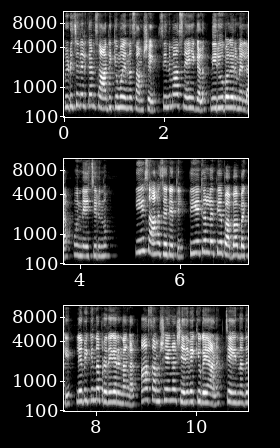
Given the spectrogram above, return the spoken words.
പിടിച്ചു നിൽക്കാൻ സാധിക്കുമോ എന്ന സംശയം സിനിമാ സ്നേഹികളും നിരൂപകരുമെല്ലാം ഉന്നയിച്ചിരുന്നു. ഈ സാഹചര്യത്തിൽ തിയേറ്ററിലെത്തിയ ബബബയ്ക്ക് ലഭിക്കുന്ന പ്രതികരണങ്ങൾ ആ സംശയങ്ങൾ ശരിവയ്ക്കുകയാണ് ചെയ്യുന്നത്.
